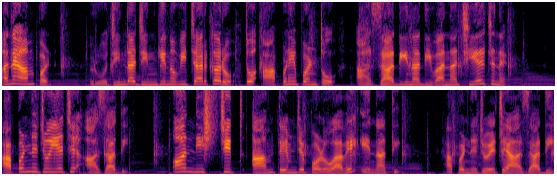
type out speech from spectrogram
અને આમ પણ, રોજિંદા જિંદગીનો વિચાર કરો તો આપણે પણ તો આઝાદીના દીવાના છીએ જ ને? આપણને જોઈએ છે આઝાદી. અનિશ્ચિત આમ તેમ જે પળો આવે એનાથી. આપણને જોઈએ છે આઝાદી,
